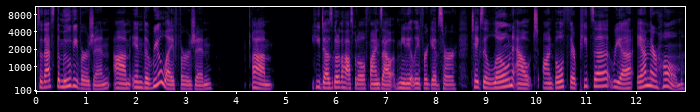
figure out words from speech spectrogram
so that's the movie version. Um, in the real life version, um, he does go to the hospital, finds out, immediately forgives her, takes a loan out on both their pizzeria and their home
